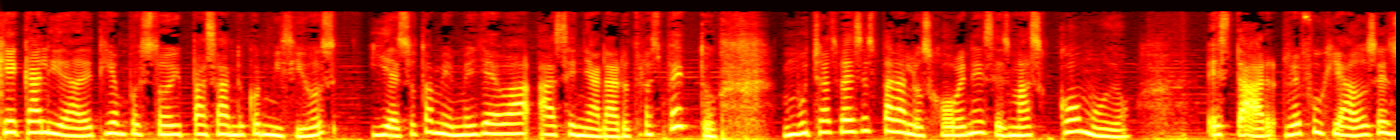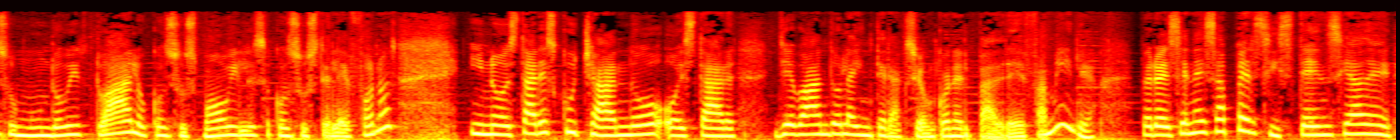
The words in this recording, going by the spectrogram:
qué calidad de tiempo estoy pasando con mis hijos y eso también me lleva a señalar otro aspecto. Muchas veces para los jóvenes es más cómodo estar refugiados en su mundo virtual o con sus móviles o con sus teléfonos y no estar escuchando o estar llevando la interacción con el padre de familia. Pero es en esa persistencia de,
